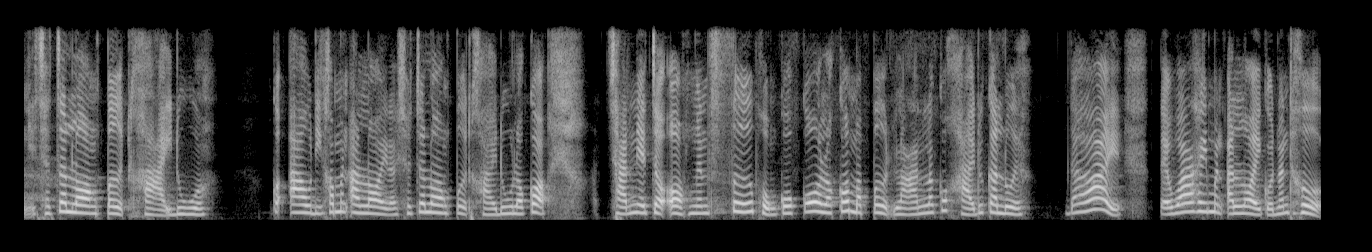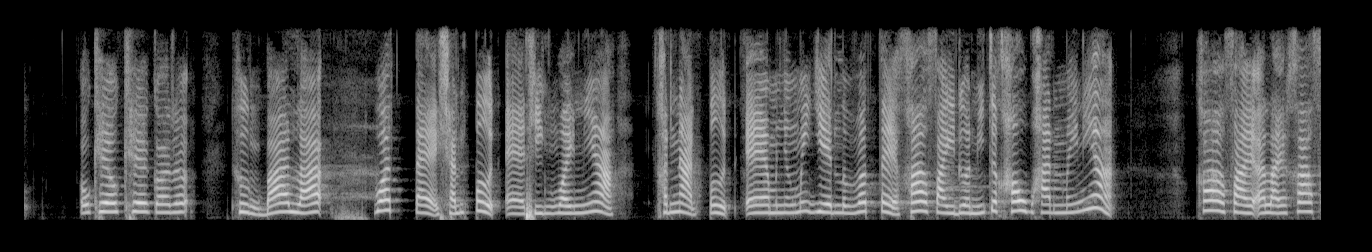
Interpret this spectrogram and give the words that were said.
เนี่ย ฉันจะลองเปิดขายดู ก็เอาดีถ้ามันอร่อยแล้ว ฉันจะลองเปิดขายดูแล้วก็ ฉันเนี่ยจะออกเงินซื้อผงโกโก้ แล้วก็มาเปิดร้านแล้วก็ขายด้วยกันเลย ได้ แต่ว่าให้มันอร่อยกว่านั้นเถอะ โอเคโอเคก็จะถึงบ้านละ ว่าแต่ฉันเปิดแอร์ทิ้งไว้เนี่ย ขนาดเปิดแอร์มันยังไม่เย็นเลยว่าแต่ค่าไฟเดือนนี้จะเข้าพันไหมเนี่ย ค่าไฟอะไรค่าไฟ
